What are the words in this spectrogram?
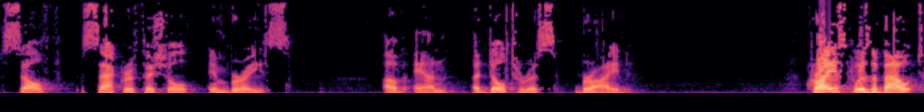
self sacrificial embrace of an adulterous bride. Christ was about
